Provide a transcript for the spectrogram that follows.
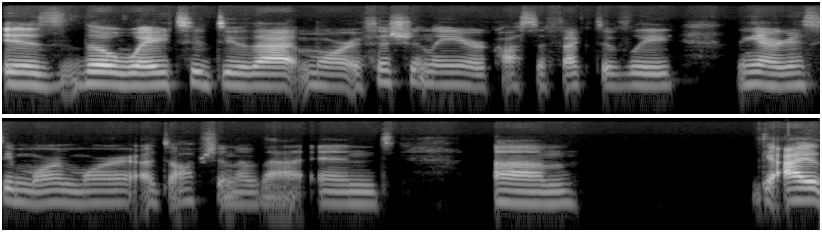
is the way to do that more efficiently or cost effectively, then yeah, you're going to see more and more adoption of that. And um, yeah, I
